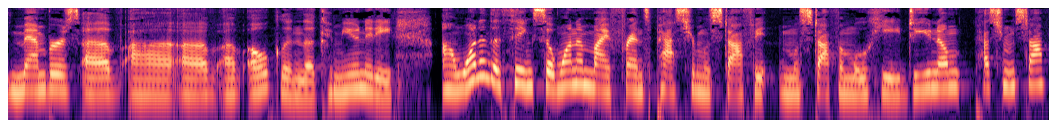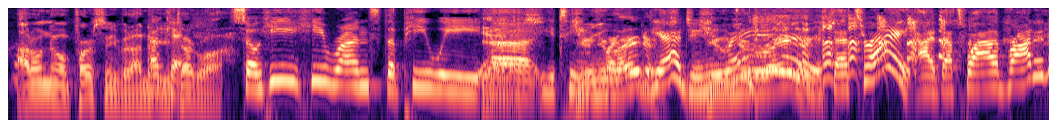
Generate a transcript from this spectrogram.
members of, uh, of of Oakland, the community. Uh, one of the things, so one of my friends, Pastor Mustafa Mustafa Muhi. Do you know Pastor Mustafa? I don't know him personally, but I know you talk about. So he he runs the Pee Wee Yes. uh, team Junior for Raiders. yeah Junior, Junior Raiders. Raiders. That's right. I, that's why I brought it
